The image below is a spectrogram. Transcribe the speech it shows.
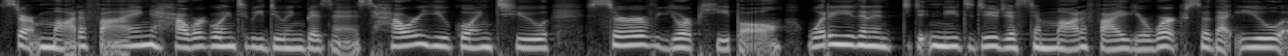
start modifying how we're going to be doing business. How are you going to serve your people? What are you going to need to do just to modify your work so that you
